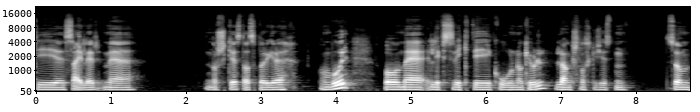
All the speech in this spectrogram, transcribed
de seiler med norske statsborgere om bord, og med livsviktig korn og kull langs norskekysten, som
